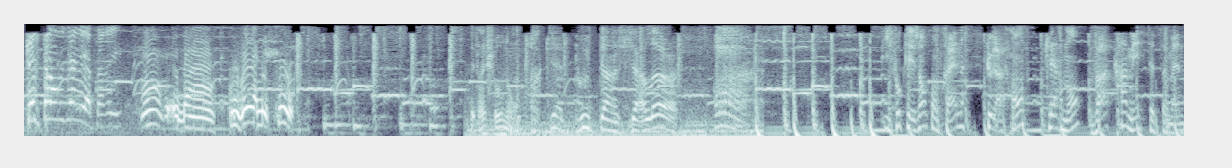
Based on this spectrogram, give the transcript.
Quel temps vous avez à Paris Hein, eh ben, couvert mais chaud. C'est très chaud, non Oh, quelle putain de chaleur Ah. Il faut que les gens comprennent que la France, clairement, va cramer cette semaine.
